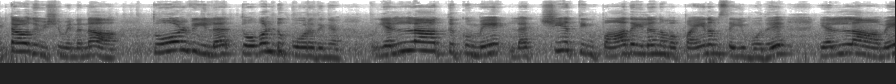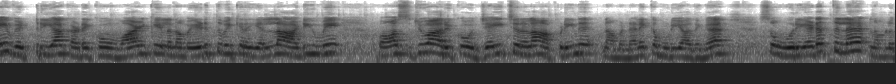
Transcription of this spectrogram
எட்டாவது விஷயம் என்னன்னா தோல்வியில் துவண்டு போகிறதுங்க எல்லாத்துக்குமே லட்சியத்தின் பாதையில் நம்ம பயணம் செய்யும்போது எல்லாமே வெற்றியாக கிடைக்கும். வாழ்க்கையில் நம்ம எடுத்து வைக்கிற எல்லா அடியுமே பாசிட்டிவாக இருக்கும் ஜெயிச்சிடலாம் அப்படின்னு நம்ம நினைக்க முடியாதுங்க. ஸோ ஒரு இடத்துல நம்மளை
